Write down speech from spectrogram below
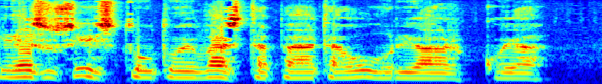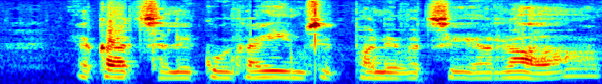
Jeesus istuutui vastapäätä uhriarkkuja ja katseli, kuinka ihmiset panivat siihen rahaa.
